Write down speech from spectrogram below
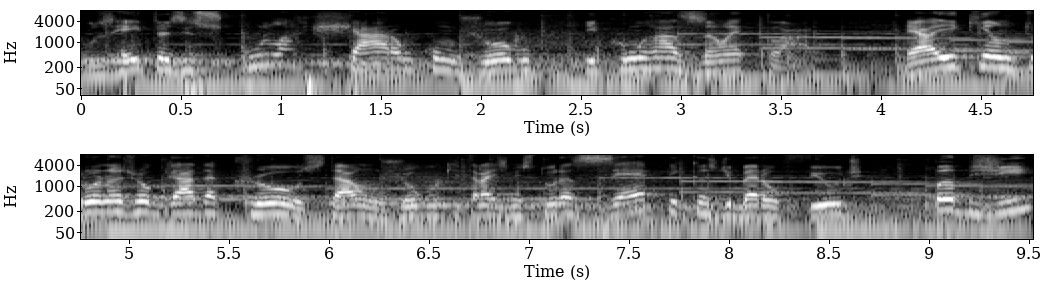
Os haters esculacharam com o jogo e com razão, é claro. É aí que entrou na jogada Crows, tá? Um jogo que traz misturas épicas de Battlefield, PUBG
